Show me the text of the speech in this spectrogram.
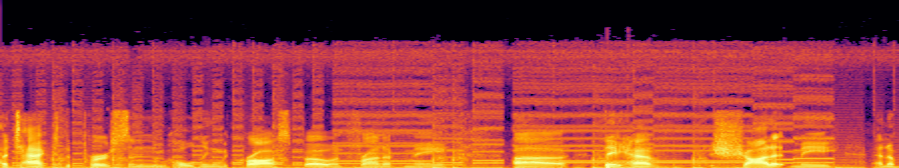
attacked the person holding the crossbow in front of me. Uh, they have shot at me, and a,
